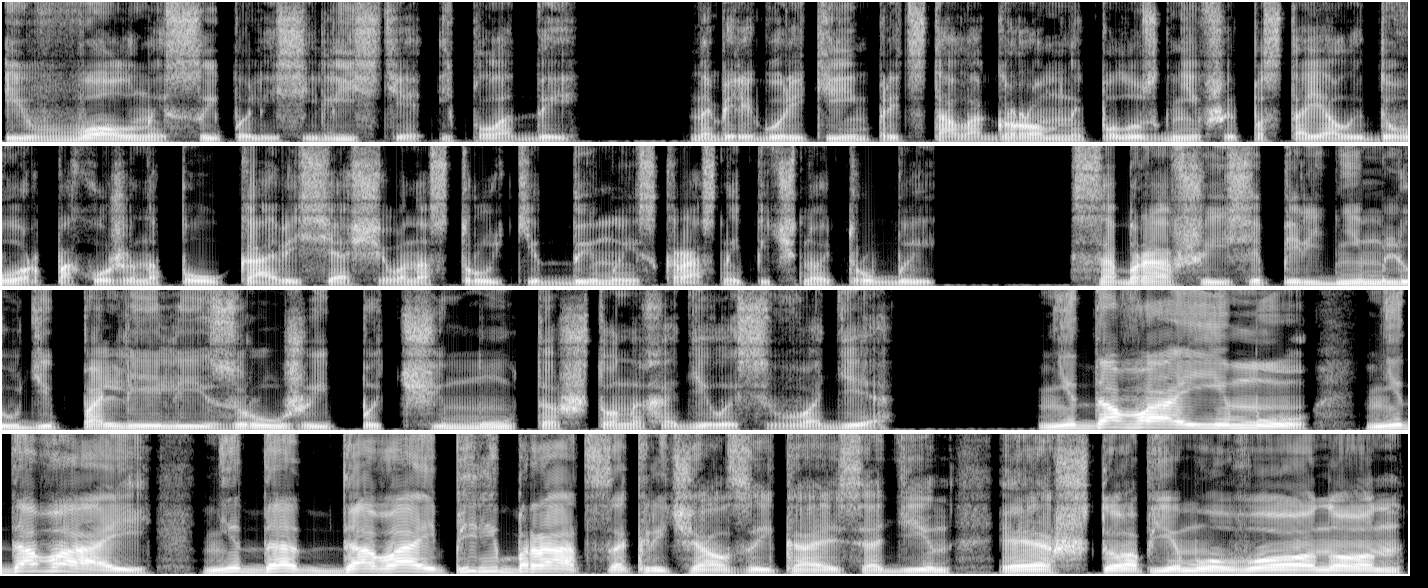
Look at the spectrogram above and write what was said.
и волны сыпались и листья, и плоды. На берегу реки им предстал огромный полусгнивший постоялый двор, похожий на паука, висящего на струйке дыма из красной печной трубы. Собравшиеся перед ним люди полили из ружей почему-то, что находилось в воде. «Не давай ему! Не давай! Не да давай перебраться!» — кричал, заикаясь один. «Эх, чтоб ему! Вон он!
